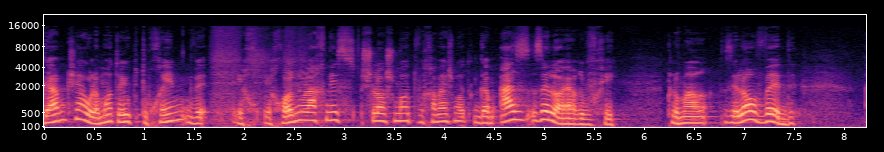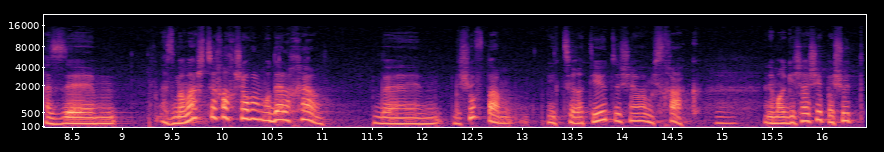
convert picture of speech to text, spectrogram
גם כשהאולמות היו פתוחים ויכולנו להכניס 300 ו-500, גם אז זה לא היה רווחי. כלומר, זה לא עובד. אז, אמ, אז ממש צריך לחשוב על מודל אחר. ושוב פעם, יצירתיות זה שם המשחק. Mm. אני מרגישה שפשוט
